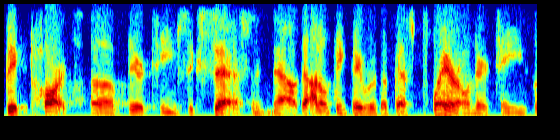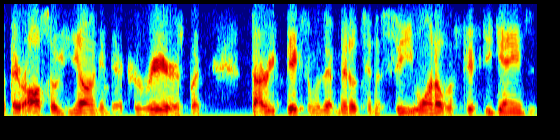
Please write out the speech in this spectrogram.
big parts of their team's success. And now I don't think they were the best player on their teams, but they were also young in their careers. But Tyrik Dixon was at Middle Tennessee, won over 50 games in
